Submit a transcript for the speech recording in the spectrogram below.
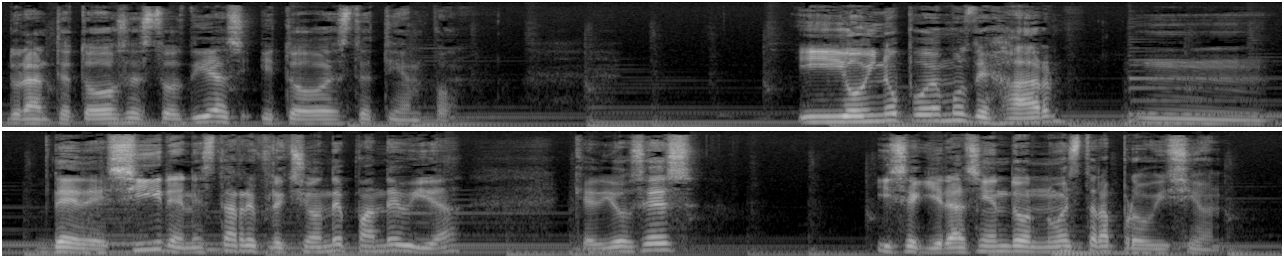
durante todos estos días y todo este tiempo. Y hoy no podemos dejar mmm, de decir en esta reflexión de pan de vida que Dios es y seguirá siendo nuestra provisión.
